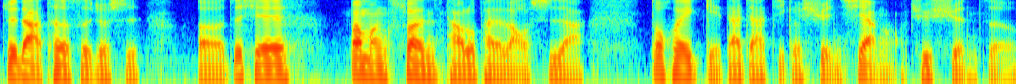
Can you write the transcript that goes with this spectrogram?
最大的特色就是，呃，这些帮忙算塔罗牌的老师啊，都会给大家几个选项哦，去选择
